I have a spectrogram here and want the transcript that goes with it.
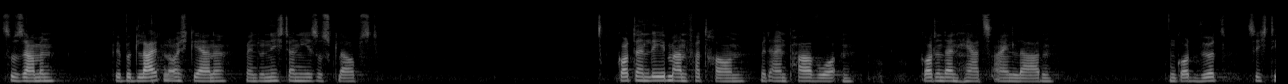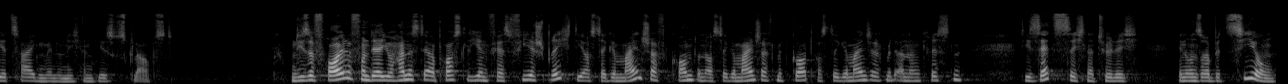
zusammen. Wir begleiten euch gerne, wenn du nicht an Jesus glaubst. Gott dein Leben anvertrauen mit ein paar Worten. Gott in dein Herz einladen. Und Gott wird sich dir zeigen, wenn du nicht an Jesus glaubst. Und diese Freude, von der Johannes der Apostel hier in Vers 4 spricht, die aus der Gemeinschaft kommt und aus der Gemeinschaft mit Gott, aus der Gemeinschaft mit anderen Christen, die setzt sich natürlich in unserer Beziehung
